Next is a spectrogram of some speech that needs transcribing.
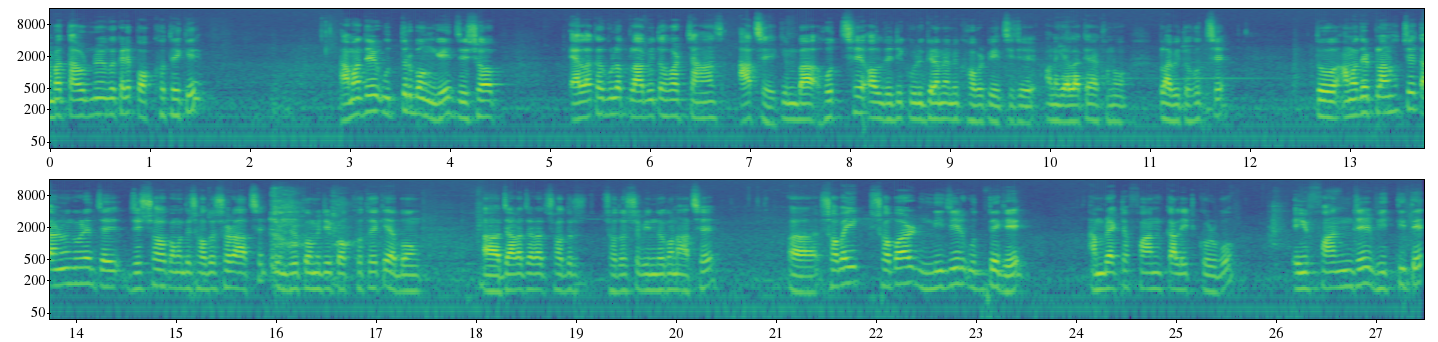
আমরা তারুণ্য এলাকার পক্ষ থেকে আমাদের উত্তরবঙ্গে যেসব এলাকাগুলো প্লাবিত হওয়ার চান্স আছে কিংবা হচ্ছে অলরেডি কুড়িগ্রামে আমি খবর পেয়েছি যে অনেক এলাকায় এখনও প্লাবিত হচ্ছে। তো আমাদের প্ল্যান হচ্ছে তারুণ্যগড়ের যে, যেসব আমাদের সদস্যরা আছে, কেন্দ্রীয় কমিটির পক্ষ থেকে এবং যারা যারা সদস্য সদস্যবৃন্দগণ আছে সবাই সবার নিজের উদ্যোগে আমরা একটা ফান্ড কালেক্ট করব। এই ফান্ডের ভিত্তিতে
